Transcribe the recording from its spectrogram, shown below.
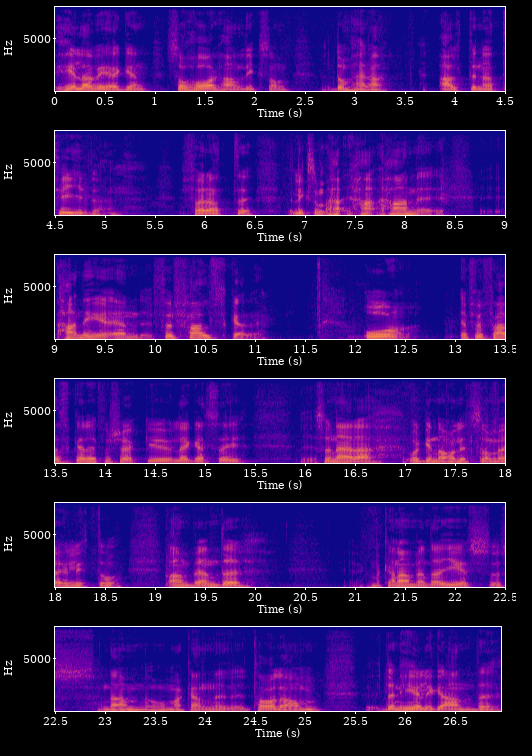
hela vägen så har han liksom de här ah, alternativen. För att eh, liksom, han, han, han är en förfalskare. Och en förfalskare försöker ju lägga sig så nära originalet som möjligt och använder man kan använda Jesus namn och man kan eh, tala om den heliga Ande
